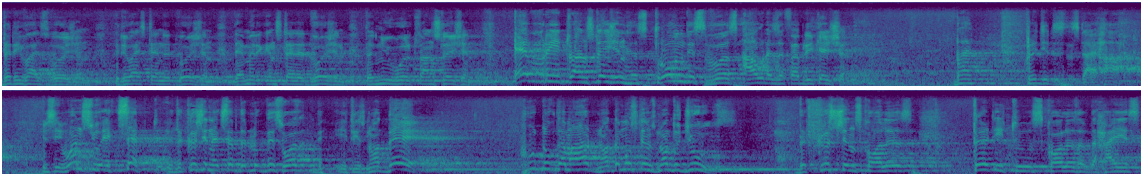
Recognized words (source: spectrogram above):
the Revised Version, the Revised Standard Version, the American Standard Version, the New World Translation, every translation has thrown this verse out as a fabrication. But prejudices die hard. You see, once you accept, if the Christian accept that, look, this was, it is not there. Who took them out? Not the Muslims, not the Jews. The Christian scholars 32 scholars of the highest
